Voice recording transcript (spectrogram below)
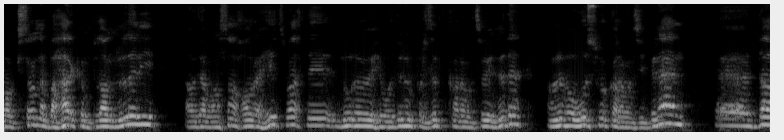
پاکستان نه بهر کوم پلان نه لري او د افغانستان خاوره هیڅ وخت د نورو هیوادونو پر ضد کارول شوې نه ده او نه به اوس وکارول شي بنان دا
